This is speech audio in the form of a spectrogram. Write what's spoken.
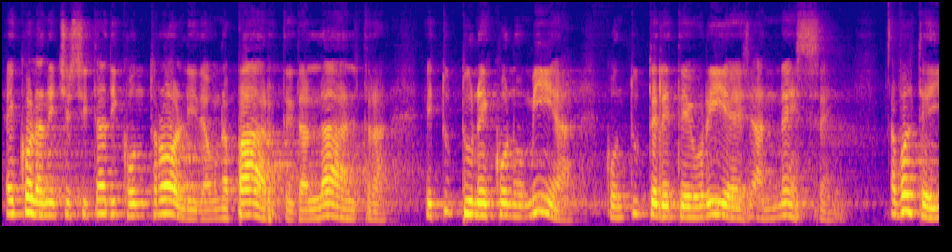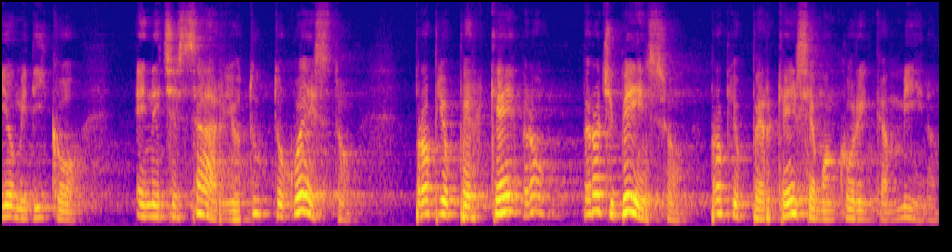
ecco la necessità di controlli da una parte, dall'altra, è tutta un'economia con tutte le teorie annesse. A volte io mi dico, è necessario tutto questo, proprio perché, però, però ci penso, proprio perché siamo ancora in cammino,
